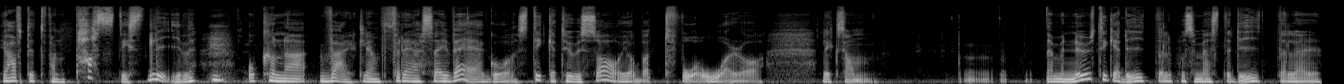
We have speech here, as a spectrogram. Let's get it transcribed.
jag har haft ett fantastiskt liv mm. och kunna verkligen fräsa iväg och sticka till USA och jobba två år och liksom nej men nu sticker jag dit eller på semester dit eller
